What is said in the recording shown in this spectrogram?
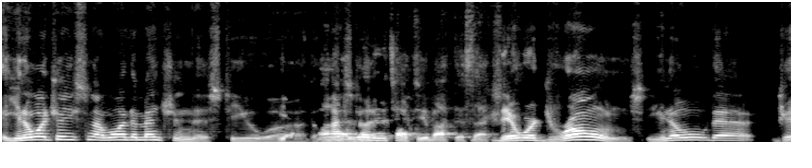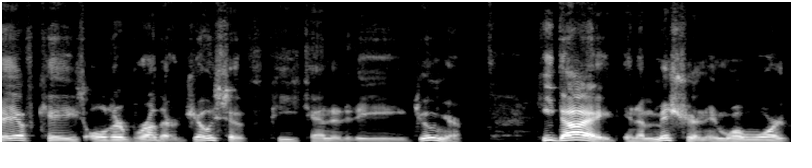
you know what, Jason? I wanted to mention this to you uh, the Uh, I wanted time. to talk to you about this actually. There were drones. You know that JFK's older brother, Joseph P. Kennedy Jr., he died in a mission in World War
